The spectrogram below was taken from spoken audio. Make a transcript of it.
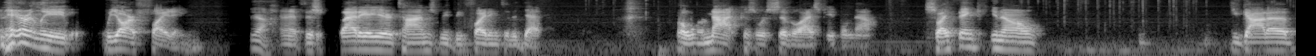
inherently, we are fighting. Yeah. And if this gladiator times, we'd be fighting to the death. But we're not because we're civilized people now. So I think, you know, you gotta,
